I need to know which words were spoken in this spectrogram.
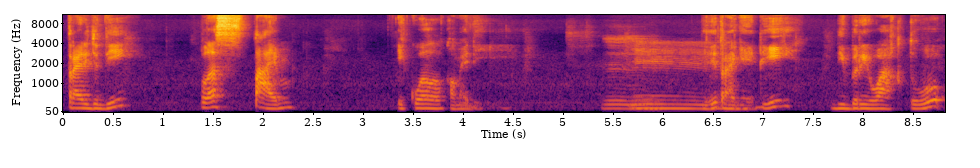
tragedy plus time equal komedi Hmm. jadi tragedi diberi waktu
